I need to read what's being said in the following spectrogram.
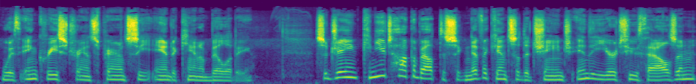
with increased transparency and accountability. So, Jane, can you talk about the significance of the change in the year 2000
